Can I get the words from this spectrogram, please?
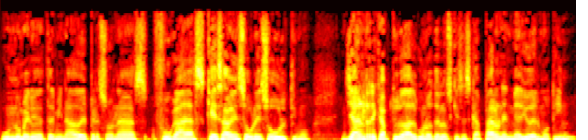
un número indeterminado de personas fugadas. ¿Qué saben sobre eso último? ¿Ya han recapturado a algunos de los que se escaparon en medio del motín?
